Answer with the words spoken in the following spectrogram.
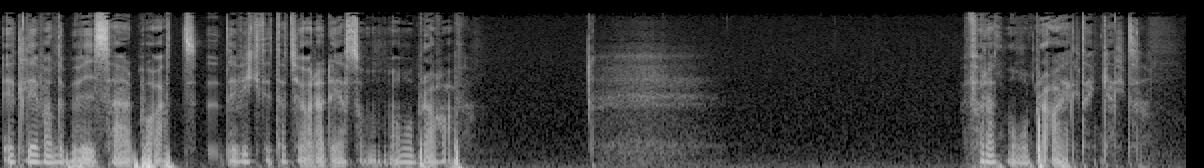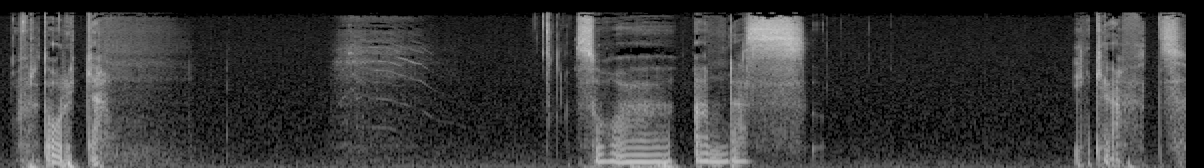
ett levande bevis här på att det är viktigt att göra det som man mår bra av. För att må bra helt enkelt. För att orka. Så eh, andas i kraft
